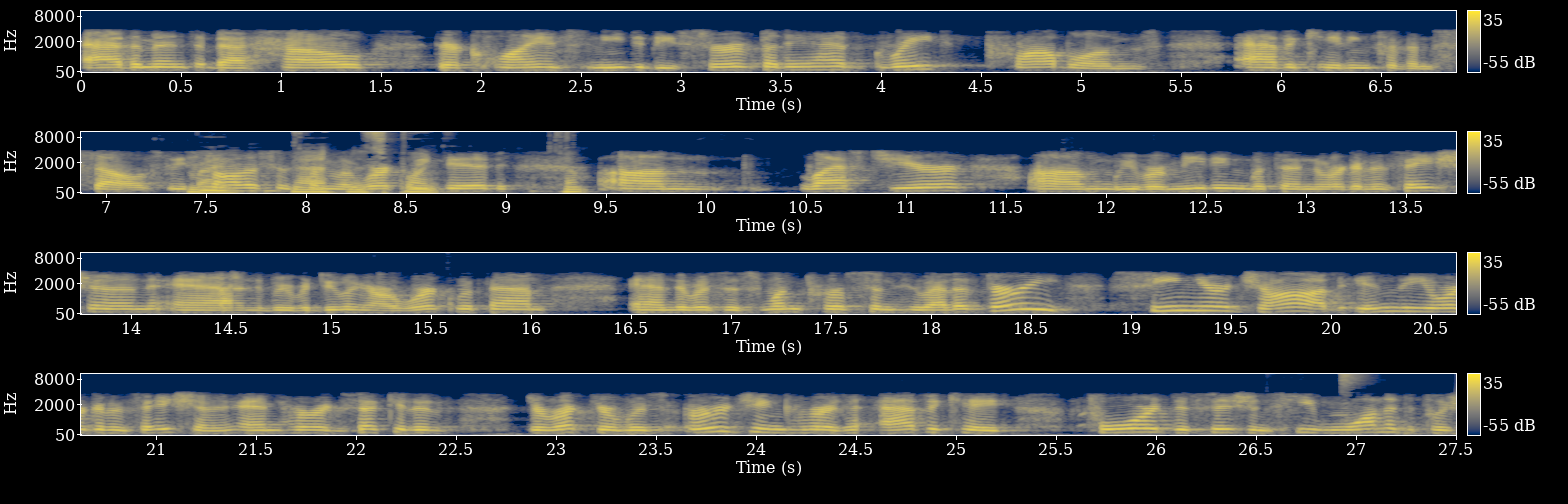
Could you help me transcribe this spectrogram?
adamant about how their clients need to be served, but they have great problems advocating for themselves. We right. saw this in some of the work we did um, last year. Um, we were meeting with an organization and we were doing our work with them and there was this one person who had a very senior job in the organization and her executive director was urging her to advocate for decisions. He wanted to push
